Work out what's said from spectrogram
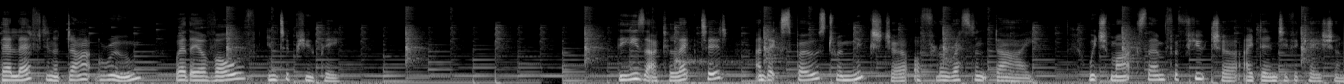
They're left in a dark room where they evolve into pupae. These are collected and exposed to a mixture of fluorescent dye, which marks them for future identification.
